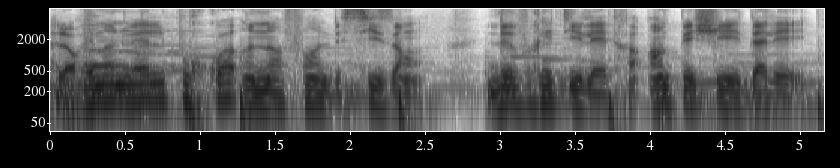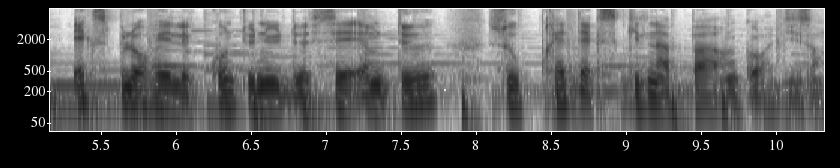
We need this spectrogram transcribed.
Alors Emmanuel, pourquoi un enfant de 6 ans devrait-il être empêché d'aller explorer le contenu de CM2 sous prétexte qu'il n'a pas encore 10 ans?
